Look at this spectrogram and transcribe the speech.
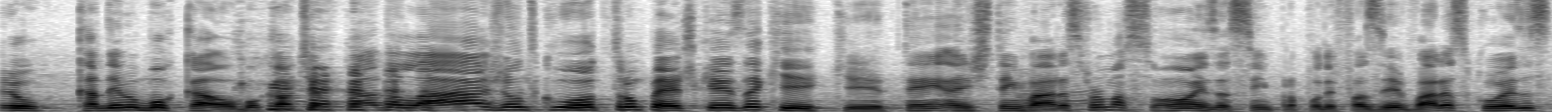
Eu, cadê meu bocal? O bocal tinha ficado lá junto com o outro trompete, que é esse daqui. Que tem, a gente tem várias formações, assim, pra poder fazer várias coisas.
